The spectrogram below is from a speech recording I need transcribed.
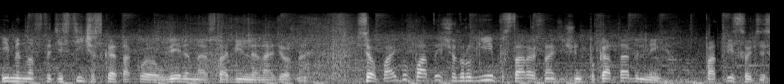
именно статистическое такое, уверенное, стабильное, надежное. Все, пойду потыщу другие, постараюсь найти что-нибудь покатабельней. Подписывайтесь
